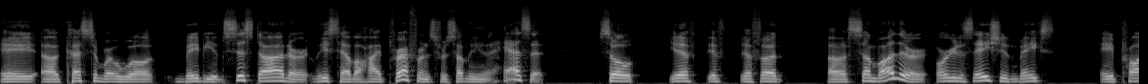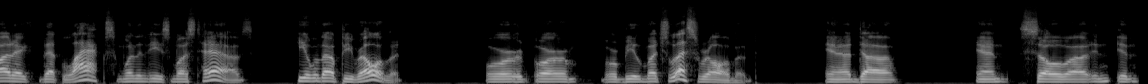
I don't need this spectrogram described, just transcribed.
a, a, customer will maybe insist on, or at least have a high preference for something that has it. So if if if a, uh, some other organization makes a product that lacks one of these must-haves, he will not be relevant or or or be much less relevant. And uh, and so uh, in, in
